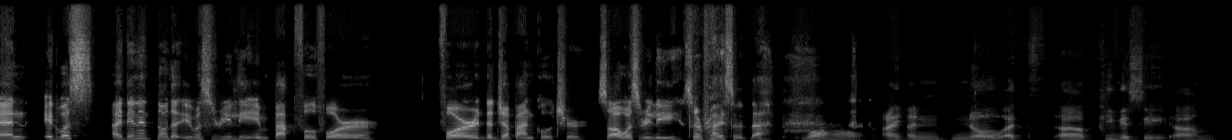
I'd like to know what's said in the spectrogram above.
and it was i didn't know that it was really impactful for for the japan culture. So i was really surprised with that. Wow. I, I know at uh, previously um,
